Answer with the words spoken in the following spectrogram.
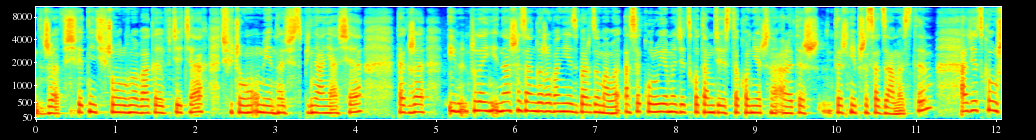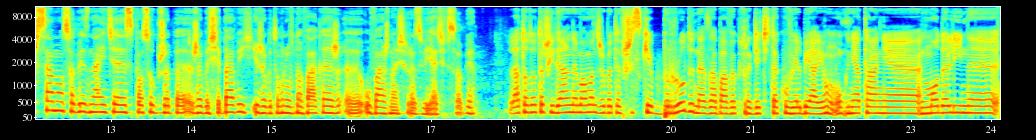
drzew, świetnie ćwiczą równowagę w dzieciach, ćwiczą umiejętność wspinania się. Także tutaj nasze zaangażowanie jest bardzo małe. Asekurujemy dziecko tam, gdzie jest to konieczne, ale też, też nie przesadzamy z tym, a dziecko już samo sobie znajdzie sposób, żeby, żeby się bawić i żeby tą równowagę, uważność rozwijać w sobie. Lato to też idealny moment, żeby te wszystkie brudne zabawy, które dzieci tak uwielbiają, ugniatanie, modeliny,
